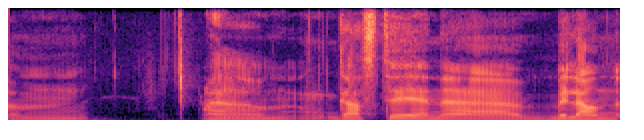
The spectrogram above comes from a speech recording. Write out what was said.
Um, gazteen uh, belaun,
